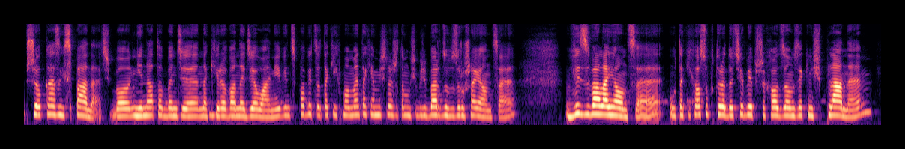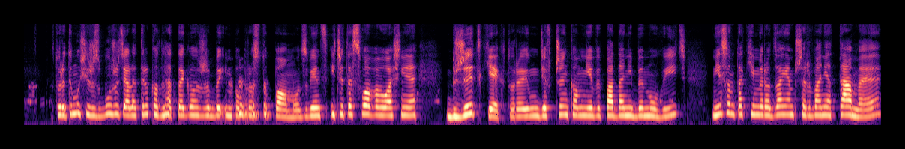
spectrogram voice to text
przy okazji spadać, bo nie na to będzie nakierowane działanie. Więc powiedz o takich momentach, ja myślę, że to musi być bardzo wzruszające, wyzwalające u takich osób, które do ciebie przychodzą z jakimś planem, który ty musisz zburzyć, ale tylko dlatego, żeby im po prostu pomóc. Więc i czy te słowa właśnie brzydkie, które dziewczynkom nie wypada niby mówić, nie są takim rodzajem przerwania tamy,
